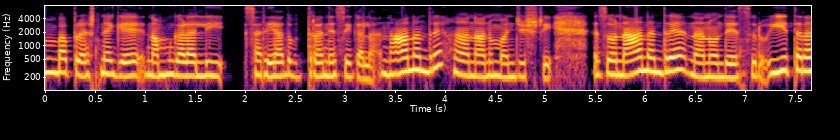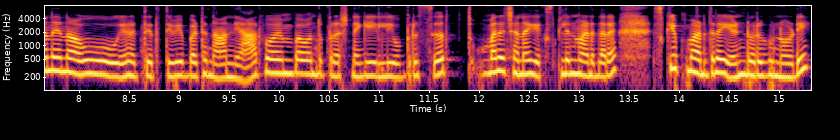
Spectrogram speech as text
ಎಂಬ ಪ್ರಶ್ನೆಗೆ ನಮ್ಮಗಳಲ್ಲಿ ಸರಿಯಾದ ಉತ್ತರನೇ ಸಿಗಲ್ಲ. ನಾನಂದರೆ ನಾನು ಮಂಜುಶ್ರೀ. ಸೊ ನಾನಂದರೆ ನಾನೊಂದು ಹೆಸರು. ಈ ಥರನೇ ನಾವು ಹೇಳ್ತಿರ್ತೀವಿ ಬಟ್ ನಾನು ಯಾರು ಎಂಬ ಒಂದು ಪ್ರಶ್ನೆಗೆ ಇಲ್ಲಿ ಒಬ್ಬರು ಸರ್ ತುಂಬಾ ಚೆನ್ನಾಗಿ ಎಕ್ಸ್ಪ್ಲೇನ್ ಮಾಡಿದ್ದಾರೆ. ಸ್ಕಿಪ್ ಮಾಡಿದ್ರೆ ಎಂಡ್ವರೆಗೂ ನೋಡಿ.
